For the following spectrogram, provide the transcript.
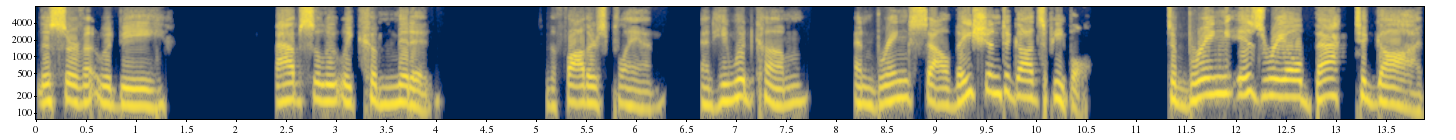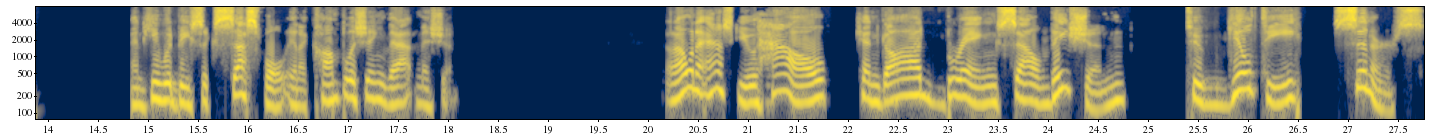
This servant would be absolutely committed to the Father's plan, and he would come and bring salvation to God's people, to bring Israel back to God. And he would be successful in accomplishing that mission. And I want to ask you, how can God bring salvation to guilty sinners?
